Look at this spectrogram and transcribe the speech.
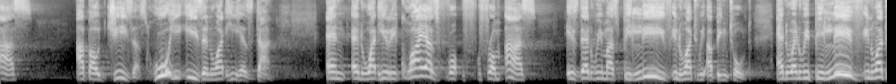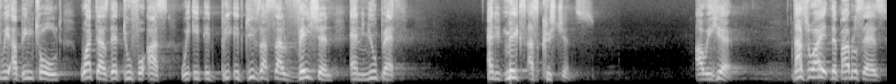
us about Jesus, who he is and what he has done. And, and what he requires for, from us is that we must believe in what we are being told. And when we believe in what we are being told, what does that do for us? We, it, it, it gives us salvation and new birth. And it makes us Christians. Are we here? That's why the Bible says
